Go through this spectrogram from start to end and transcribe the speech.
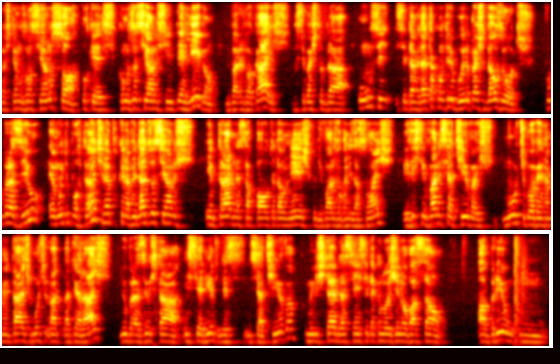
nós temos um oceano só, porque eles, como os oceanos se interligam em vários locais, você vai estudar um, se, se na verdade está contribuindo para estudar os outros. Para o Brasil é muito importante, né, porque na verdade os oceanos entraram nessa pauta da Unesco, de várias organizações. Existem várias iniciativas multigovernamentais, multilaterais, e o Brasil está inserido nessa iniciativa. O Ministério da Ciência, Tecnologia e Inovação abriu um,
